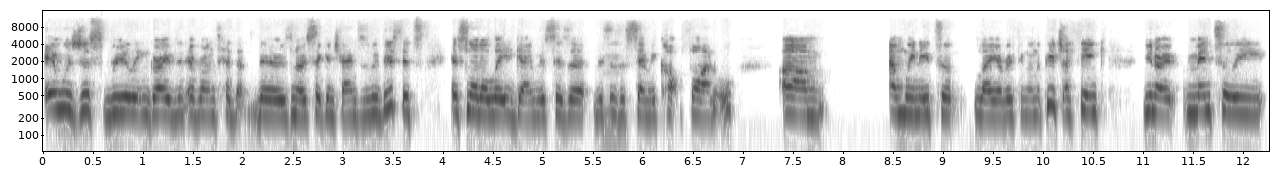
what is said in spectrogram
it was just really engraved in everyone's head that there is no second chances with this. It's it's not a league game. This is a this is a semi cup final, um, and we need to lay everything on the pitch. I think you know mentally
